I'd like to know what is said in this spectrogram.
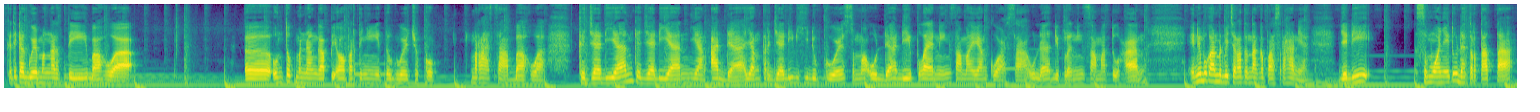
ketika gue mengerti bahwa uh, untuk menanggapi overthinking itu gue cukup merasa bahwa kejadian-kejadian yang ada yang terjadi di hidup gue semua udah di planning sama yang kuasa, udah di planning sama Tuhan. Ini bukan berbicara tentang kepasrahan ya. Jadi semuanya itu udah tertata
